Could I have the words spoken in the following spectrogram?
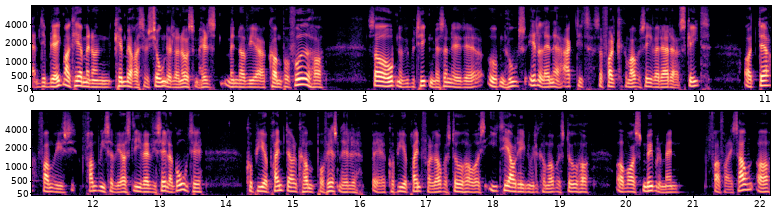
Jamen, det bliver ikke markeret med nogen kæmpe reception eller noget som helst, men når vi er kommet på fod her, så åbner vi butikken med sådan et uh, åbent hus, et eller andet agtigt, så folk kan komme op og se, hvad der er, der er sket. Og der fremviser vi også lige, hvad vi selv er gode til. Kopi og print, der vil komme professionelle øh, kopi og printfolk op og stå her. Vores IT-afdeling vil komme op og stå her. Og vores møbelmand fra Frederikshavn og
